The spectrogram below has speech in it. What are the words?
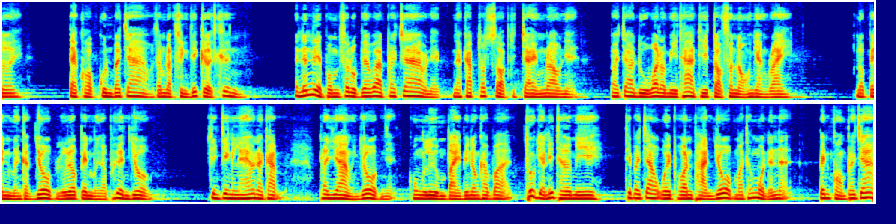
เลย แต่ขอบคุณพระเจ้าสำหรับสิ่งที่เกิดขึ้นดังนั้นเนี่ยผมสรุปได้ว่าพระเจ้าเนี่ยนะครับทดสอบจิตใจของเราเนี่ยพระเจ้าดูว่าเรามีท่าทีตอบสนองอย่างไร เราเป็นเหมือนกับโยบหรือเราเป็นเหมือนกับเพื่อนโยบ จริงๆแล้วนะครับ พระย่างโยบเนี่ยคงลืมไปพี่น้องครับว่า ทุกอย่างที่เธอมีที่พระเจ้าอวยพรผ่านโยบมาทั้งหมดนั้นนะ่ะเป็นของพระเจ้า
